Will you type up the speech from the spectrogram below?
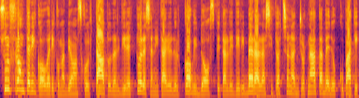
Sul fronte ricoveri, come abbiamo ascoltato dal direttore sanitario del Covid Hospital di Ribera, la situazione aggiornata vede occupati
